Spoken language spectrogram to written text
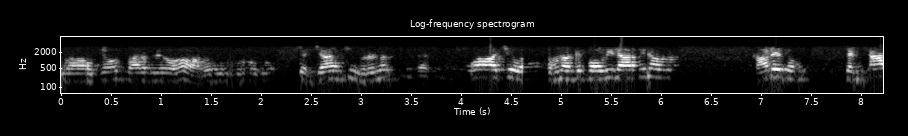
ਨਾ ਜੋ ਕਰ ਵਿਵਹਾਰ ਚੱਜਾ ਝੂਰਨ ਵਾਹ ਝੂਰ ਹੁਣ ਅੱਗੇ ਪੌੜੀ ਲਾਤੀ ਨਾ ਕਾੜੇ ਤੋਂ। ਚੱਜਾ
